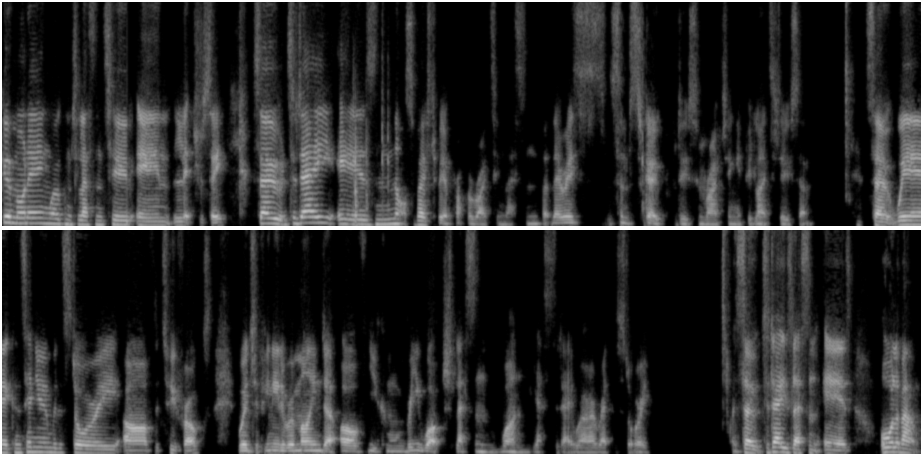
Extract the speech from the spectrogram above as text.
Good morning, welcome to lesson two in literacy. So today is not supposed to be a proper writing lesson, but there is some scope to do some writing if you'd like to do so. So we're continuing with the story of the two frogs, which if you need a reminder of, you can rewatch lesson one yesterday where I read the story. So today's lesson is all about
